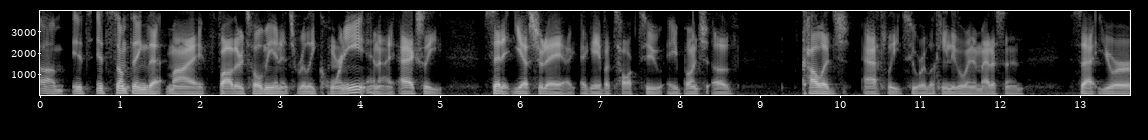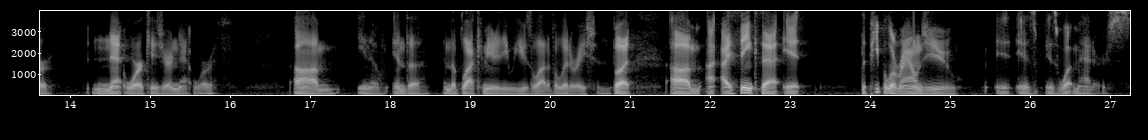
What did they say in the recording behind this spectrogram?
Um, it's it's something that my father told me, and it's really corny. And I actually said it yesterday. I, I gave a talk to a bunch of college athletes who are looking to go into medicine, is that your network is your net worth. Um, you know, in the in the black community, we use a lot of alliteration, but um, I, I, think that it the people around you is is what matters.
